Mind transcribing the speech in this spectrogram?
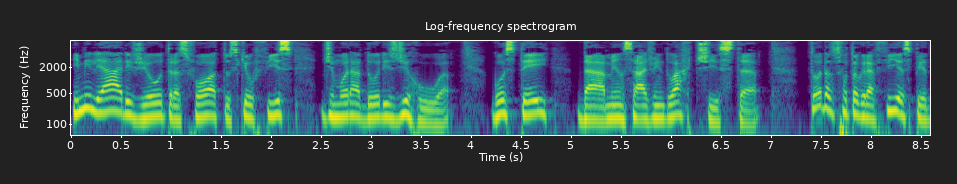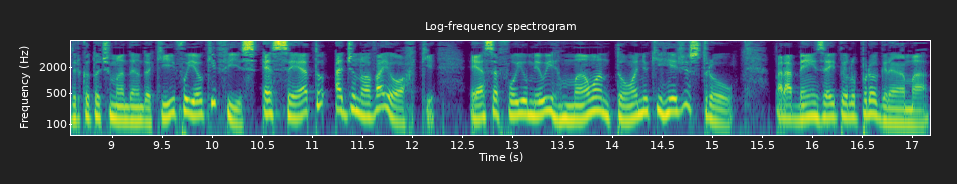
e milhares de outras fotos que eu fiz de moradores de rua. Gostei da mensagem do artista. Todas as fotografias, Pedro, que eu estou te mandando aqui, fui eu que fiz, exceto a de Nova York. Essa foi o meu irmão Antônio que registrou. Parabéns aí pelo programa.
